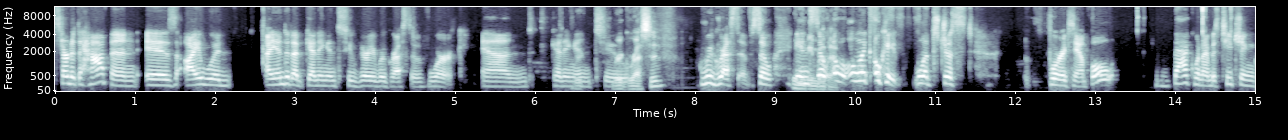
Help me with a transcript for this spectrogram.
started to happen is I would I ended up getting into very regressive work and getting Re- into regressive. regressive. So in so oh, like okay, let's just for example, back when I was teaching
